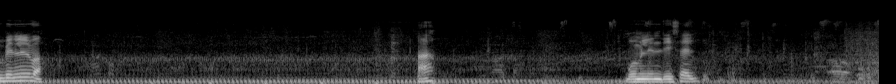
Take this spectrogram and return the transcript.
Ang binili mo? Ha? Bumili ng diesel? Yun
